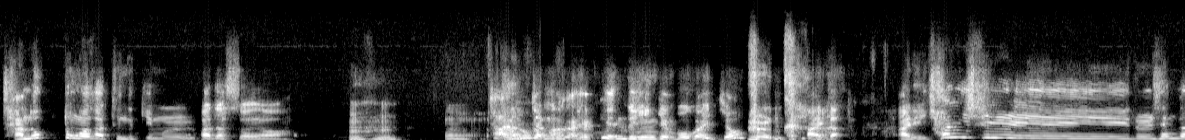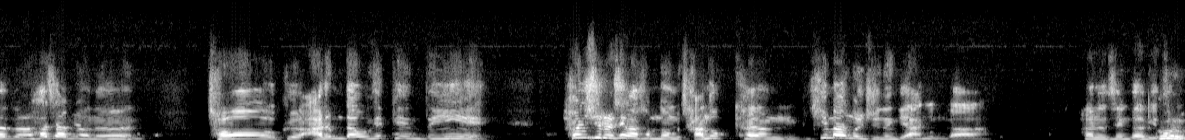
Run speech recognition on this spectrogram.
잔혹 동화 같은 느낌을 받았어요. 음흠. 응. 자동차가 해피엔딩인 게 뭐가 있죠? 그러니까. 아니, 그러니까 아니 현실을 생각을 하자면은 저 그 아름다운 해피엔딩이 현실을 생각하면 너무 잔혹한 희망을 주는 게 아닌가 하는 생각이 들어요.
